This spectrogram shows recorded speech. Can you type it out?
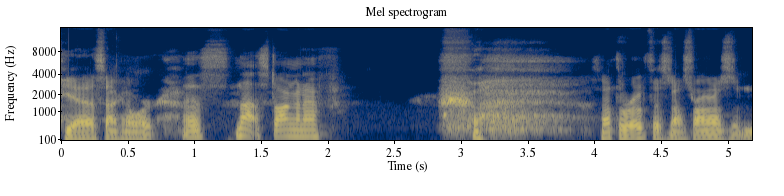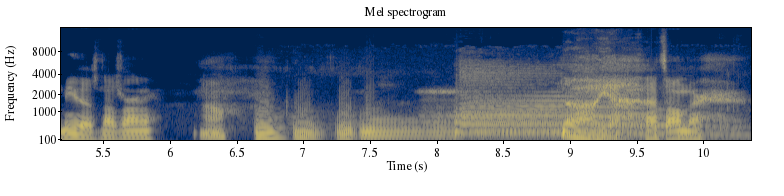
Yeah, that's not gonna work. That's not strong enough. It's not the rope that's not strong enough. It's me that's not strong enough. No. Oh yeah, that's on there.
